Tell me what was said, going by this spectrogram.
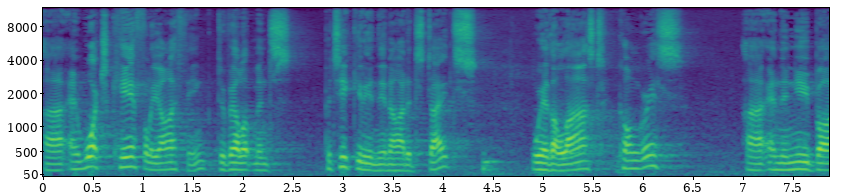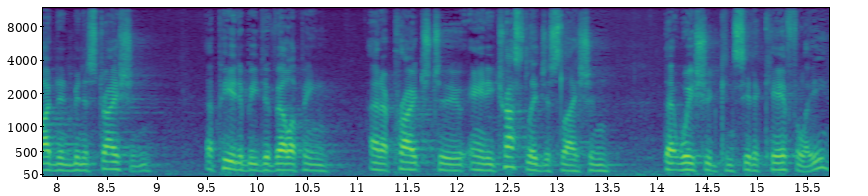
uh, and watch carefully, I think, developments, particularly in the United States, where the last Congress uh, and the new Biden administration appear to be developing an approach to antitrust legislation that we should consider carefully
